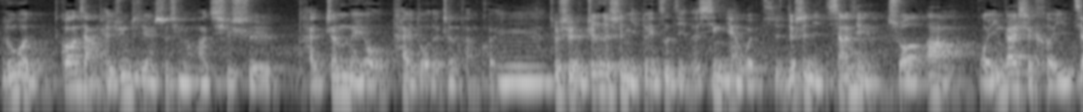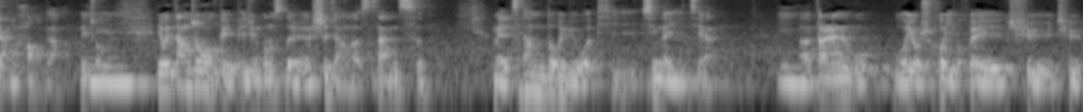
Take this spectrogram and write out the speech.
如果光讲培训这件事情的话，其实还真没有太多的正反馈。嗯就是真的是你对自己的信念问题，就是你相信说啊，我应该是可以讲好的那种。嗯因为当中我给培训公司的人试讲了三次，每次他们都会给我提新的意见。嗯啊、当然我我有时候也会去去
